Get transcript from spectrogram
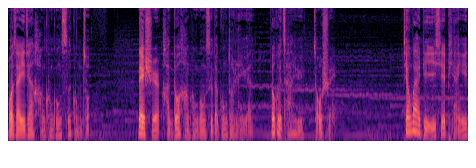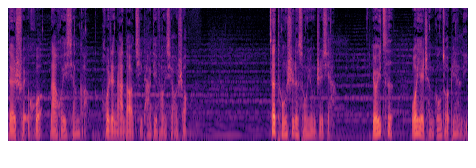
我在一间航空公司工作。那时，很多航空公司的工作人员都会参与走水，将外地一些便宜的水货拿回香港，或者拿到其他地方销售。在同事的怂恿之下，有一次我也趁工作便利，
